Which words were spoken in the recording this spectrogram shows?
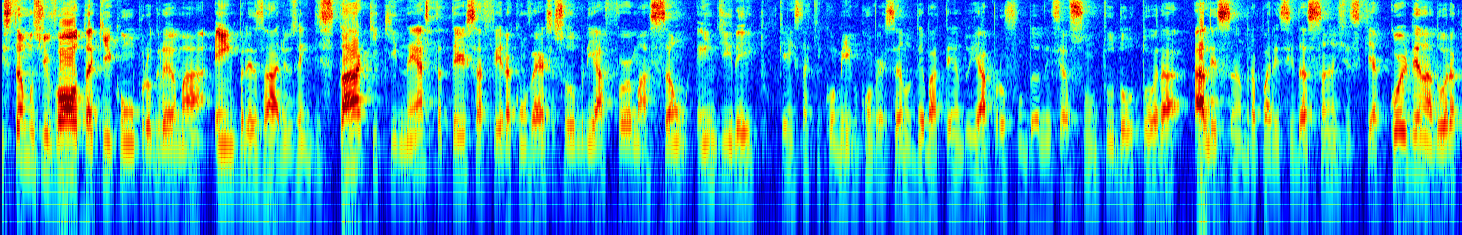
Estamos de volta aqui com o programa Empresários em Destaque, que nesta terça-feira conversa sobre a formação em Direito. Quem está aqui comigo conversando, debatendo e aprofundando esse assunto, doutora Alessandra Aparecida Sanches, que é coordenadora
